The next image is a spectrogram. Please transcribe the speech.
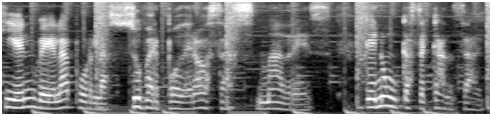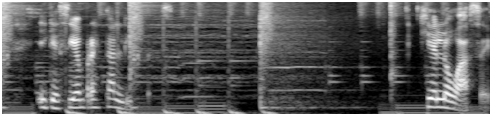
¿Quién vela por las superpoderosas madres que nunca se cansan y que siempre están listas? ¿Quién lo hace?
